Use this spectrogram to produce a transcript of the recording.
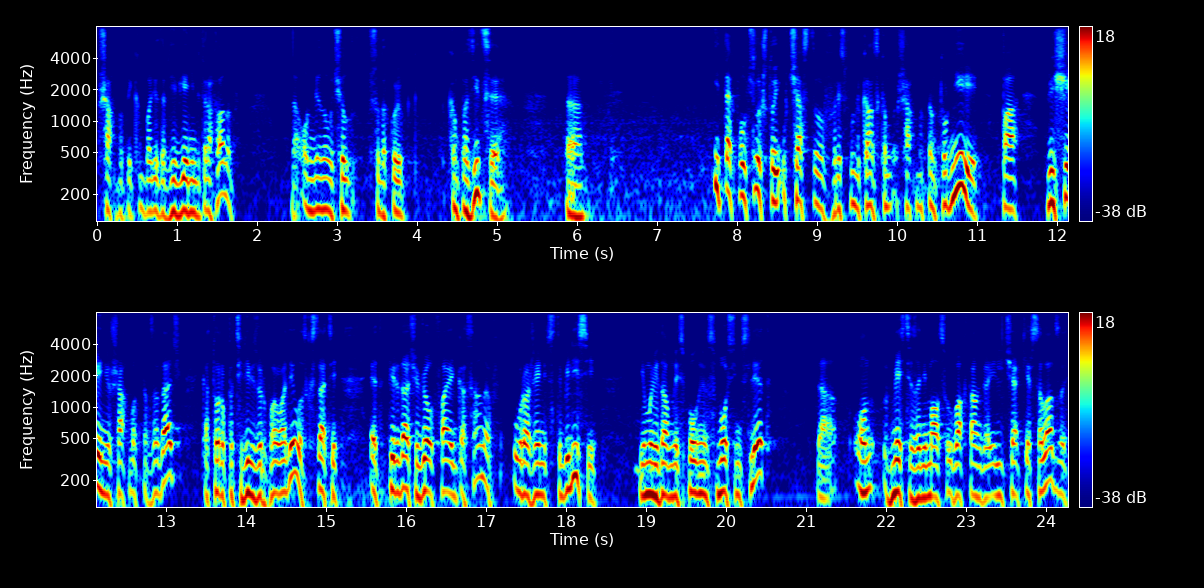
шахматный композитор Евгений Митрофанов. Да, он меня научил, что такое композиция. Да. И так получилось, что участвовав в республиканском шахматном турнире по решению шахматных задач, которое по телевизору проводилось. Кстати, эту передачу вел Фаик Гасанов, уроженец Тбилиси. Ему недавно исполнилось 80 лет. Да, он вместе занимался у Вахтанга Ильича Кирсаладзе э,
